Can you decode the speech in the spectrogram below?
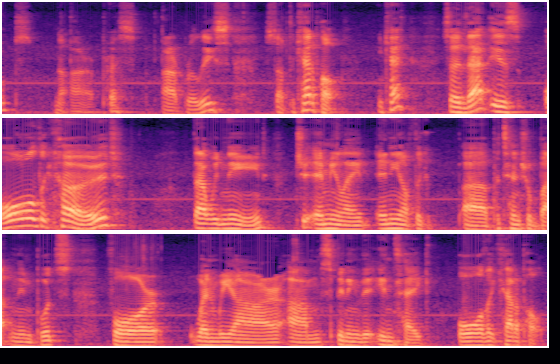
Oops, not our press, our release. Stop the catapult. Okay, so that is all the code that we need to emulate any of the uh, potential button inputs for when we are um, spinning the intake or the catapult.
